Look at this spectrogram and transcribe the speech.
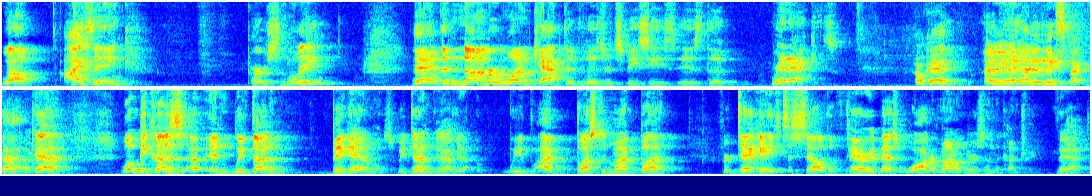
Well, I think, personally, that the number one captive lizard species is the red ackies. Okay. I Okay. didn't I didn't expect that. Okay. Yeah. Well, because uh, and we've done big animals. We've done. Yeah. You know, we I busted my butt for decades to sell the very best water monitors in the country, Yeah.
